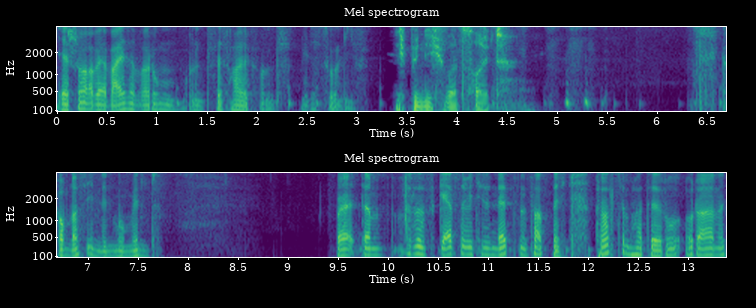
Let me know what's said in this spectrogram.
Ja, schon, aber er weiß ja warum und weshalb und wie das so lief. Ich bin nicht überzeugt. Komm, lass ihn den Moment. Weil dann sonst gäbe es nämlich diesen letzten Satz nicht. Trotzdem hatte Rodan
